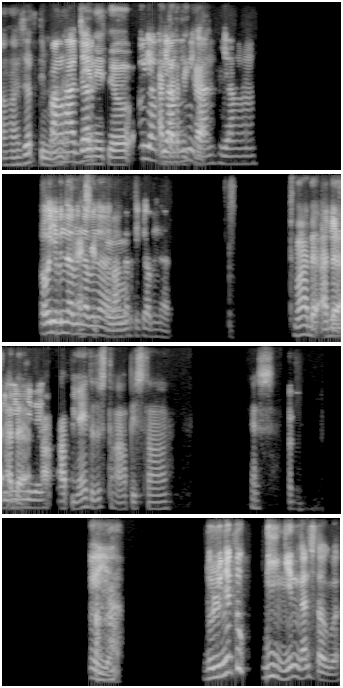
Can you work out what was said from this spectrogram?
Bang Hazard di Bang mana Hajar Ini tuh itu yang yang ini Antartika. kan, yang Oh iya benar benar benar. Antartika benar. Cuma ada ada Dingin-dingin ada gitu a- apinya itu tuh setengah api setengah es. Oh, iya. Dulunya tuh dingin kan setahu gua.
